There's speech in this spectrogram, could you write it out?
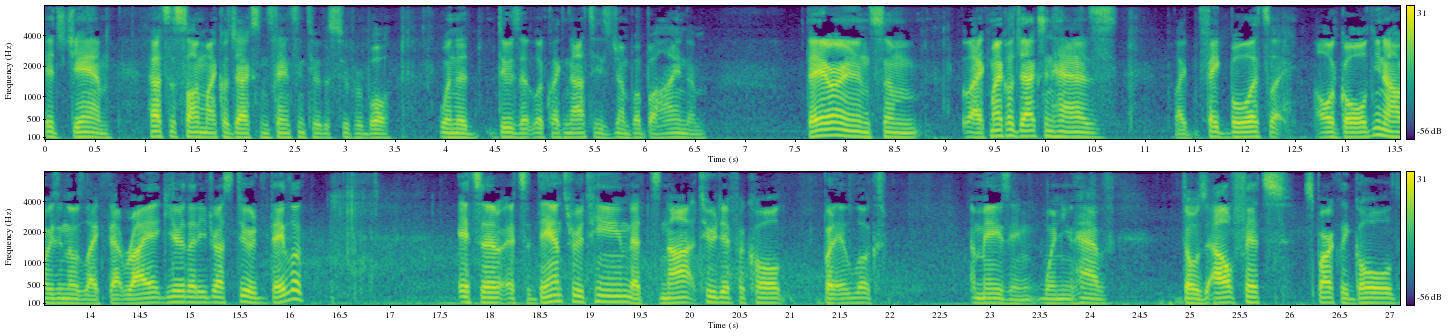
It's Jam. That's the song Michael Jackson's dancing to at the Super Bowl when the dudes that look like Nazis jump up behind him. They are in some, like, Michael Jackson has, like, fake bullets, like, all gold. You know how he's in those, like, that riot gear that he dressed? Dude, they look it's a it's a dance routine that's not too difficult, but it looks amazing when you have those outfits, sparkly gold,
